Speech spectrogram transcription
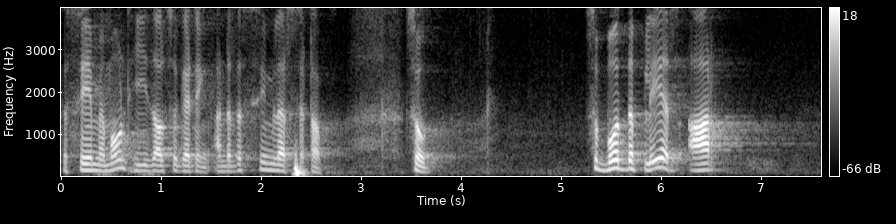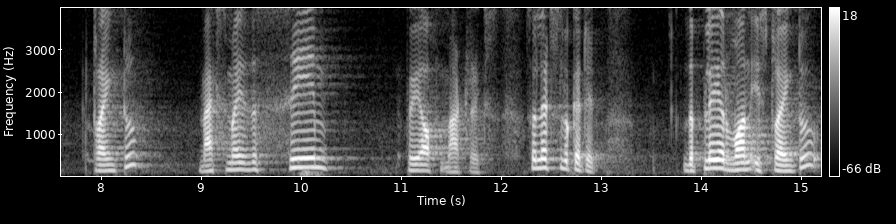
the same amount he is also getting under the similar setup. So, so both the players are trying to maximize the same payoff matrix. So, let us look at it. The player 1 is trying to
